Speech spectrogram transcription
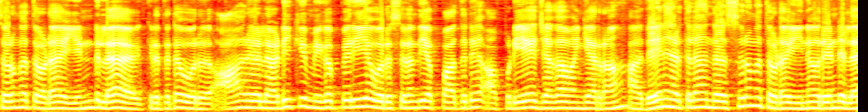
சுரங்கத்தோட எண்டில் கிட்டத்தட்ட ஒரு ஆறு ஏழு அடிக்கு மிகப்பெரிய ஒரு சிலந்தியை பார்த்துட்டு அப்படியே ஜகா வாங்கிடுறான். அதே நேரத்தில் அந்த சுரங்கத்தோட இன்னொரு எண்டில்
